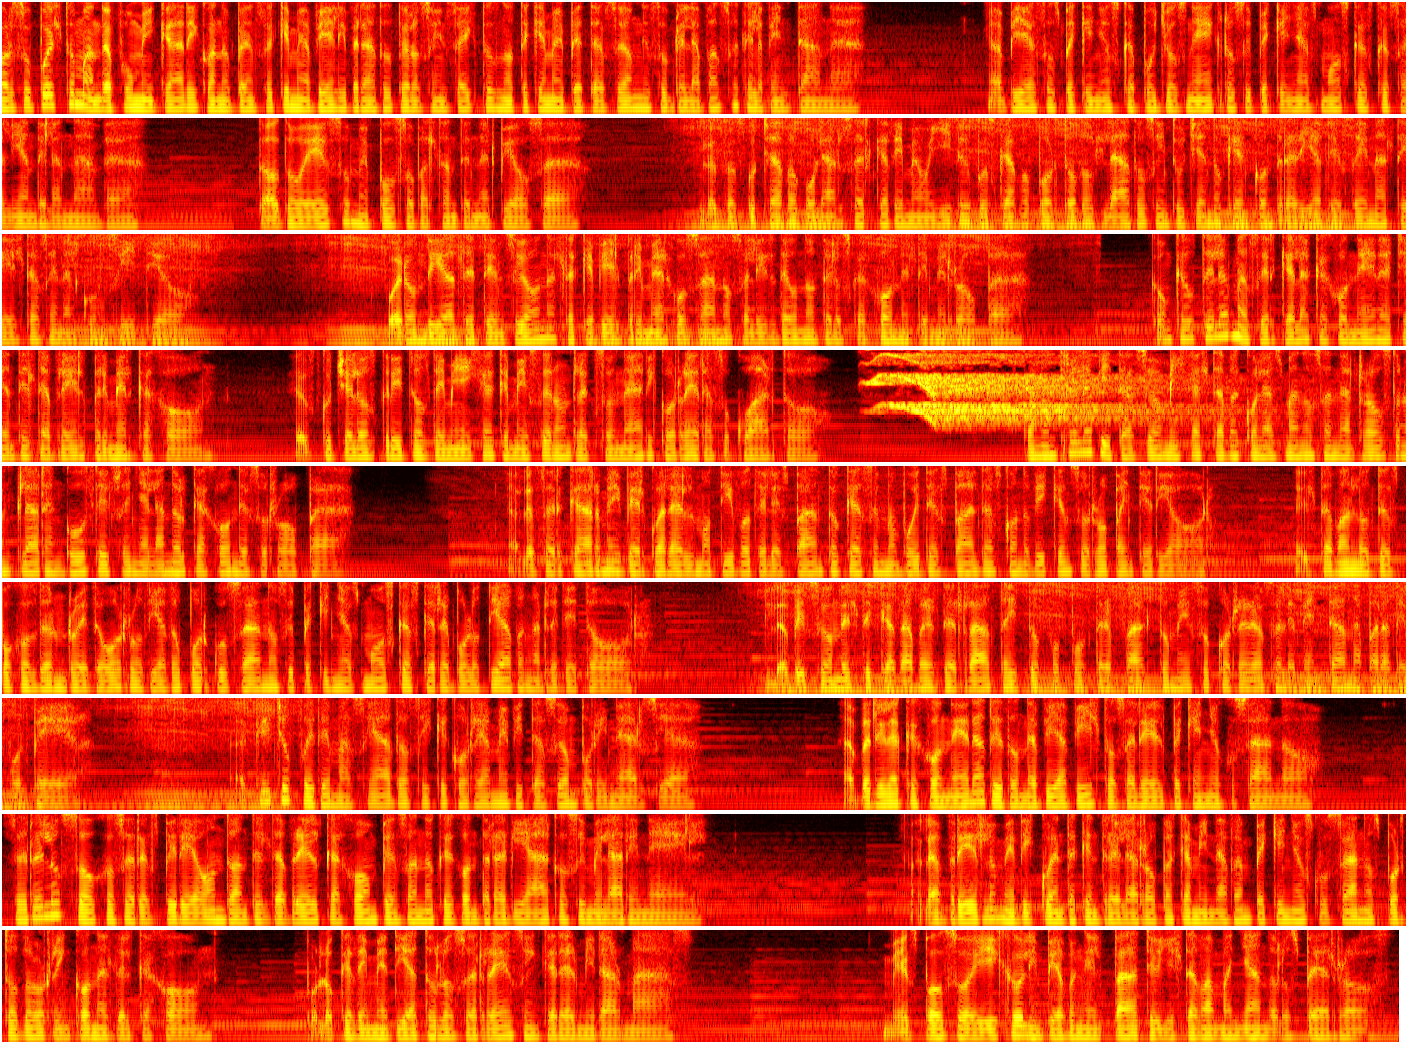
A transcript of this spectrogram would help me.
Por supuesto mandé a fumigar y cuando pensé que me había liberado de los insectos noté que mi habitación es sobre la base de la ventana. Había esos pequeños capullos negros y pequeñas moscas que salían de la nada. Todo eso me puso bastante nerviosa. Los escuchaba volar cerca de mi oído y buscaba por todos lados intuyendo que encontraría decenas de estas en algún sitio. Fueron días de tensión hasta que vi el primer gusano salir de uno de los cajones de mi ropa. Con cautela me acerqué a la cajonera y antes de abrir el primer cajón, escuché los gritos de mi hija que me hicieron reaccionar y correr a su cuarto. Cuando entré a la habitación, mi hija estaba con las manos en el rostro en clara angustia y señalando el cajón de su ropa. Al acercarme y ver cuál era el motivo del espanto, casi me voy de espaldas cuando vi que en su ropa interior estaban los despojos de un roedor rodeado por gusanos y pequeñas moscas que revoloteaban alrededor. La visión de este cadáver de rata y tufo putrefacto me hizo correr hacia la ventana para devolver. Aquello fue demasiado, así que corrí a mi habitación por inercia. Abrí la cajonera de donde había visto salir el pequeño gusano. Cerré los ojos y respiré hondo antes de abrir el cajón pensando que encontraría algo similar en él. Al abrirlo me di cuenta que entre la ropa caminaban pequeños gusanos por todos los rincones del cajón, por lo que de inmediato lo cerré sin querer mirar más. Mi esposo e hijo limpiaban el patio y estaban bañando a los perros.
